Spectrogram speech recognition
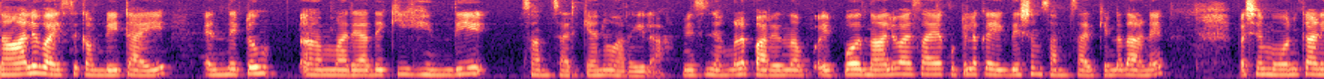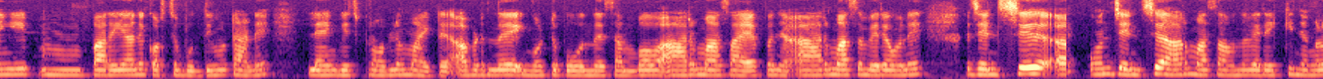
നാല് വയസ്സ് കംപ്ലീറ്റ് ആയി. എന്നിട്ടും മര്യാദയ്ക്ക് ഹിന്ദി സംസാരിക്കാനും അറിയില്ല. മീൻസ് ഞങ്ങൾ പറയുന്ന ഇപ്പോൾ നാല് വയസ്സായ കുട്ടികളൊക്കെ ഏകദേശം സംസാരിക്കേണ്ടതാണ്. പക്ഷെ മോൻക്കാണെങ്കിൽ പറയാൻ കുറച്ച് ബുദ്ധിമുട്ടാണ്. ലാംഗ്വേജ് പ്രോബ്ലം ആയിട്ട് അവിടുന്ന് ഇങ്ങോട്ട് പോകുന്ന സംഭവം ആറ് മാസം ആയപ്പോൾ ഞാൻ ആറ് മാസം വരെ ഓന് ജനിച്ച് ഓൻ ജനിച്ച് ആറ് മാസം ആവുന്ന വരേക്ക് ഞങ്ങൾ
